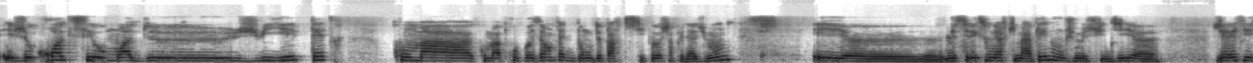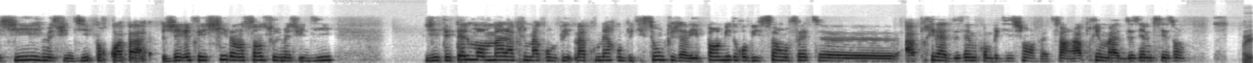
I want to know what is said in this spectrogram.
et je crois que c'est au mois de juillet peut-être qu'on m'a qu'on m'a proposé en fait donc de participer au championnat du monde et euh, le sélectionneur qui m'a appelé. Donc je me suis dit, euh, j'ai réfléchi, je me suis dit pourquoi pas. J'ai réfléchi dans le sens où je me suis dit, j'étais tellement mal après ma, ma première compétition que j'avais pas envie de revivre ça en fait euh, après la deuxième compétition en fait, enfin après ma deuxième saison. Oui.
